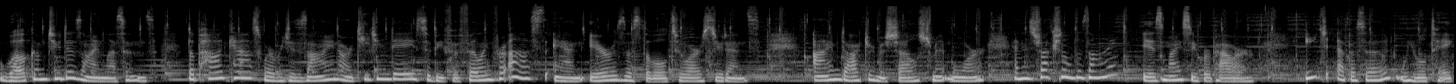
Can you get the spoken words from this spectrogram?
Welcome to Design Lessons, the podcast where we design our teaching days to be fulfilling for us and irresistible to our students. I'm Dr. Michelle Schmidt Moore, and instructional design is my superpower. Each episode, we will take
